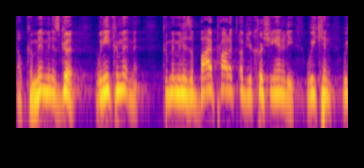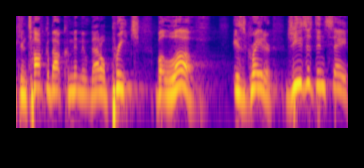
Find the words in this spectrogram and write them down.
No, commitment is good. We need commitment. Commitment is a byproduct of your Christianity. We can, we can talk about commitment, that'll preach, but love is greater. Jesus didn't say,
